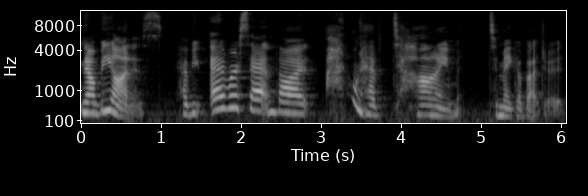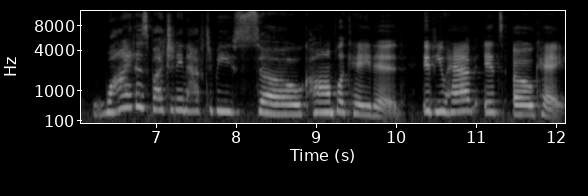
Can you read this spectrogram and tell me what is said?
Now be honest, have you ever sat and thought, I don't have time to make a budget? Why does budgeting have to be so complicated? If you have, it's okay.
